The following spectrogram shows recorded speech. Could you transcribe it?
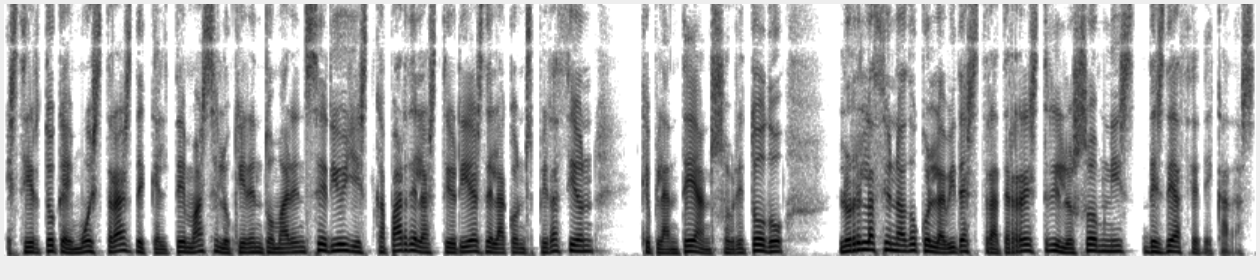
Es cierto que hay muestras de que el tema se lo quieren tomar en serio y escapar de las teorías de la conspiración que plantean, sobre todo, lo relacionado con la vida extraterrestre y los ovnis desde hace décadas.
